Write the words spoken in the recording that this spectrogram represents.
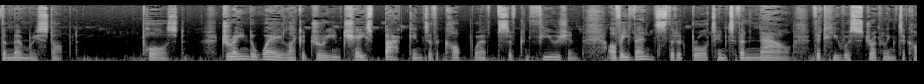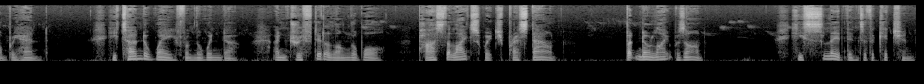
the memory stopped, paused, drained away like a dream chased back into the cobwebs of confusion, of events that had brought him to the now that he was struggling to comprehend. He turned away from the window and drifted along the wall, past the light switch pressed down, but no light was on. He slid into the kitchen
